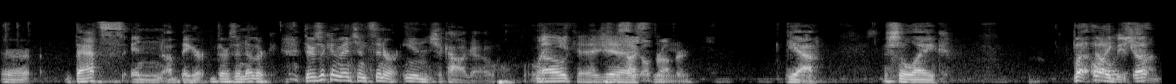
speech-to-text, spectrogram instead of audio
er, that's in a bigger. There's another. There's a convention center in Chicago. Like, Oh, okay. Yeah. Chicago see. proper. Yeah. So like, but that like, would be uh, fun.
